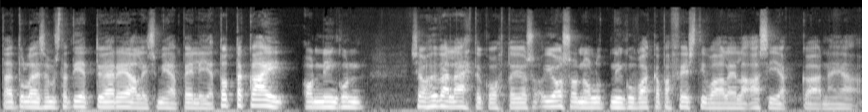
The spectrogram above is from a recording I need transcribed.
tai tulee semmoista tiettyä realismia peliä. Totta kai on niin kuin, se on hyvä lähtökohta, jos, jos on ollut niin kuin vaikkapa festivaaleilla asiakkaana ja,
